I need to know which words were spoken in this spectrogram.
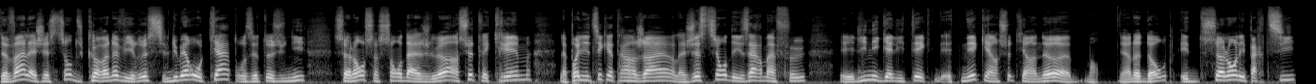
Devant la gestion du coronavirus. C'est le numéro 4 aux États-Unis selon ce sondage-là. Ensuite le crime, la politique étrangère, la gestion des armes à feu et l'inégalité ethnique. Et ensuite il y en a bon il y en a d'autres. Et selon les partis,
